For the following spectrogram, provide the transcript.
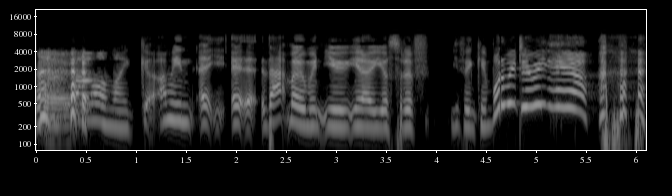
So, Oh my god! I mean, at, at that moment, you you know, you're sort of you're thinking, what are we doing here?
